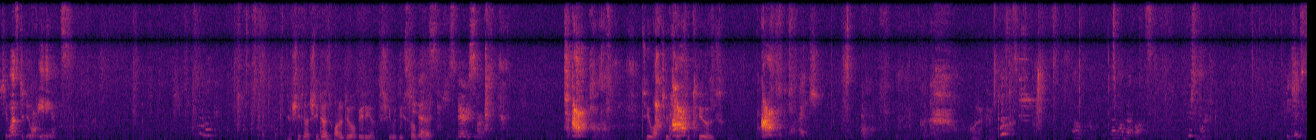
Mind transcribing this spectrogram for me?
She wants to do obedience. Yeah, she does. She does want to do obedience. She would be so she good. She's very smart. She watches the cues. Oh, what a good dog. Oh, that one got lost. There's more. Peaches?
